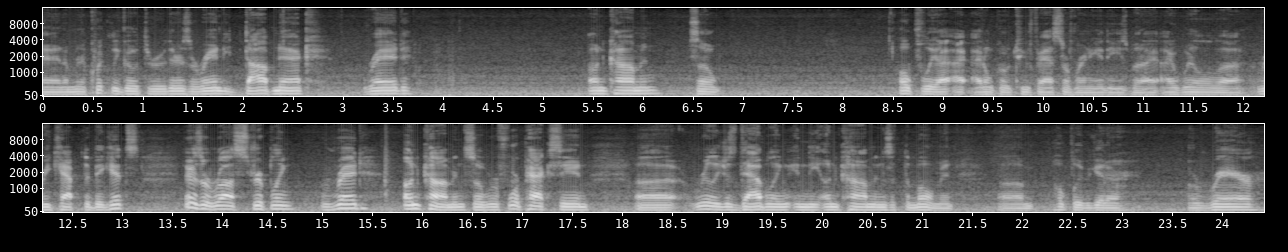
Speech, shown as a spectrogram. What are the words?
And I'm going to quickly go through. There's a Randy Dobnak, red, uncommon. So hopefully I, I don't go too fast over any of these, but I, I will uh, recap the big hits. There's a Ross Stripling, red, uncommon. So we're four packs in, uh, really just dabbling in the uncommons at the moment. Um, hopefully we get a, a rare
